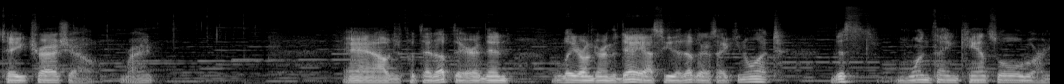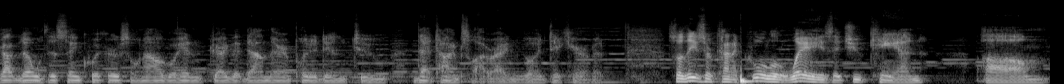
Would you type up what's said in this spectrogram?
take trash out, right? And I'll just put that up there, and then later on during the day, I see that up there. It's like, you know what, this one thing canceled or I got done with this thing quicker so now I'll go ahead and drag that down there and put it into that time slot right? And go ahead and take care of it. So these are kind of cool little ways that you can um,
